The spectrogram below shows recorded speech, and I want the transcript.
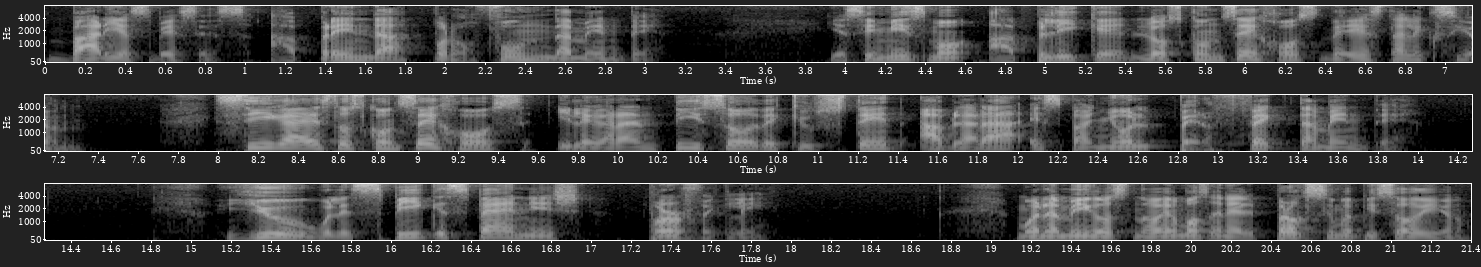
varias veces. Aprenda profundamente. Y asimismo, aplique los consejos de esta lección. Siga estos consejos y le garantizo de que usted hablará español perfectamente. You will speak Spanish perfectly. Bueno amigos, nos vemos en el próximo episodio.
